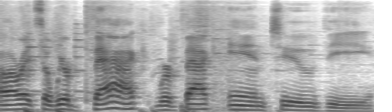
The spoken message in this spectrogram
All right, so we're back. We're back into the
